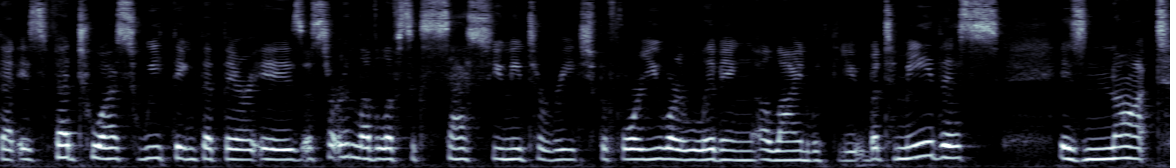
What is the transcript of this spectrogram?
that is fed to us, we think that there is a certain level of success you need to reach before you are living aligned with you. But to me, this is not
